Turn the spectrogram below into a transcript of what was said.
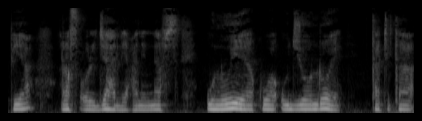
pia raf'ul jahli anin nafs, unuie ya kuwa ujiondoe katika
